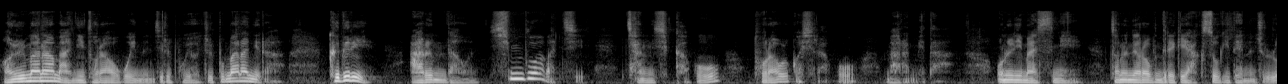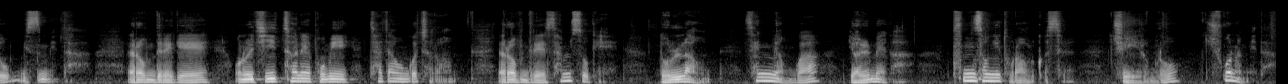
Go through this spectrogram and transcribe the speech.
얼마나 많이 돌아오고 있는지를 보여줄 뿐만 아니라 그들이 아름다운 신부와 같이 장식하고 돌아올 것이라고 말합니다. 오늘 이 말씀이 저는 여러분들에게 약속이 되는 줄로 믿습니다. 여러분들에게 오늘 지천의 봄이 찾아온 것처럼 여러분들의 삶 속에 놀라운 생명과 열매가 풍성이 돌아올 것을 주의 이름으로 축원합니다.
